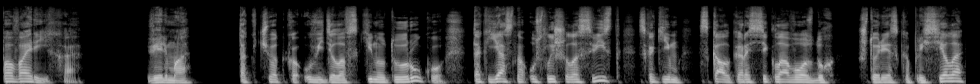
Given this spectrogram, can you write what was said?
повариха. Вельма так четко увидела вскинутую руку, так ясно услышала свист, с каким скалка рассекла воздух, что резко присела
